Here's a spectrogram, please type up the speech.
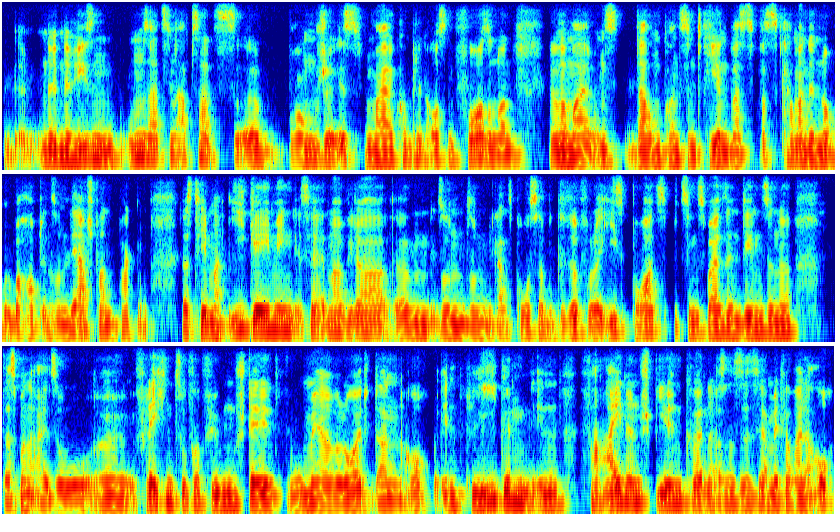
eine, eine riesen Umsatz- und Absatzbranche ist, mal komplett außen vor, sondern wenn wir mal uns darum konzentrieren, was, was kann man denn noch überhaupt in so einen Leerstand packen? Das Thema E-Gaming ist ja immer wieder ähm, so, ein, so ein ganz großer Begriff oder E-Sports, beziehungsweise in dem Sinne, dass man also äh, Flächen zur Verfügung stellt, wo mehrere Leute dann auch in Ligen, in Vereinen spielen können. Also das ist ja mittlerweile auch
